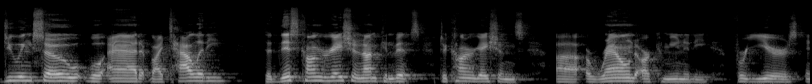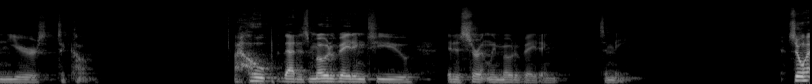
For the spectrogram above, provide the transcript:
Doing so will add vitality to this congregation, and I'm convinced to congregations uh, around our community for years and years to come. I hope that is motivating to you. It is certainly motivating to me. So,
